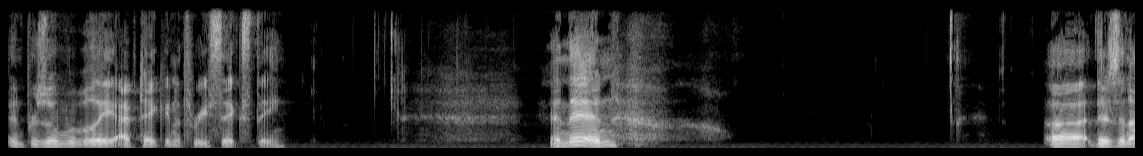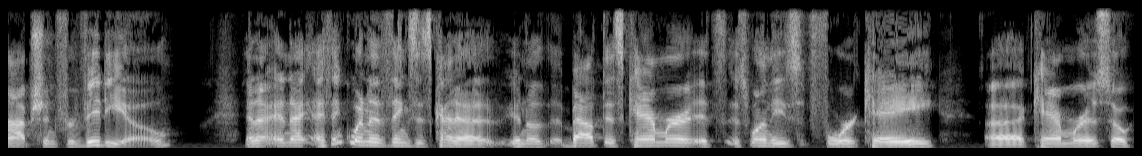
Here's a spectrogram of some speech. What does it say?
and presumably I've taken a 360. And then uh, there's an option for video. And I, and I, I think one of the things that's kind of you know about this camera, it's it's one of these 4K uh, cameras. So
